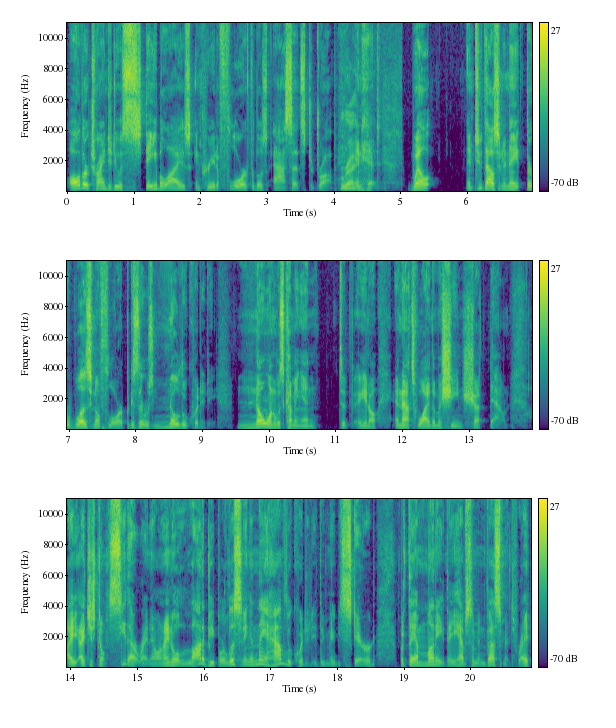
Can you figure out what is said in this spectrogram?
All they're trying to do is stabilize and create a floor for those assets to drop Right. and hit. Well, in 2008, there was no floor because there was no liquidity. No one was coming in to, you know, and that's why the machine shut down. I, I just don't see that right now. And I know a lot of people are listening and they have liquidity. They may be scared, but they have money. They have some investment, right?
